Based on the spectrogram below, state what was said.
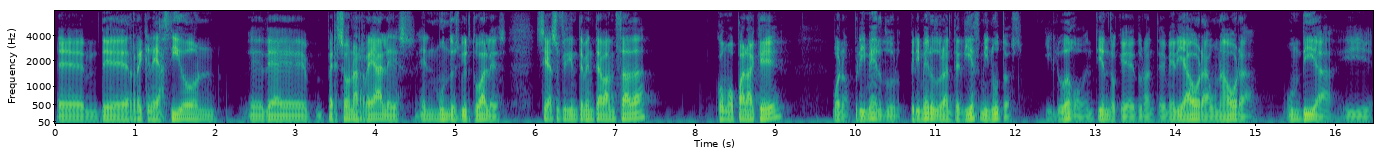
de recreación de personas reales en mundos virtuales sea suficientemente avanzada como para que bueno, primero, primero durante 10 minutos y luego entiendo que durante media hora, una hora, un día y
